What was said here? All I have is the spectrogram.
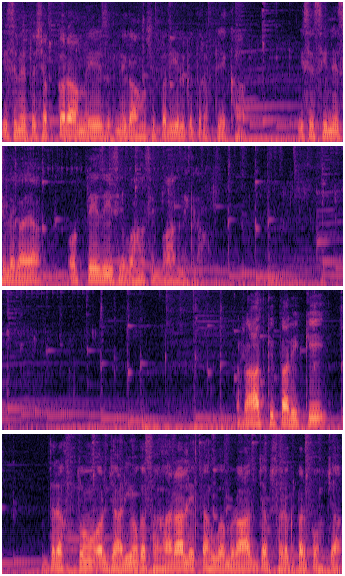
इसने तशक्कर आमेज़ निगाहों से परियल की तरफ़ देखा, इसे सीने से लगाया और तेज़ी से वहाँ से भाग निकला। रात की तारीकी दरख्तों और झाड़ियों का सहारा लेता हुआ मुराद जब सड़क पर पहुँचा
